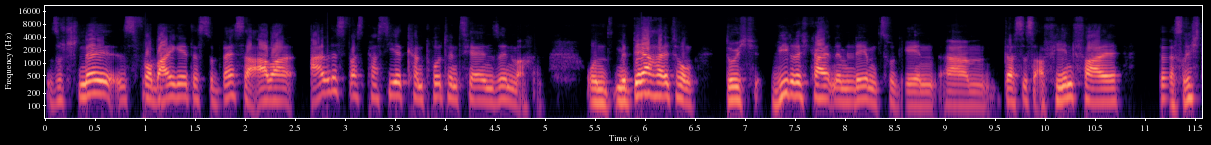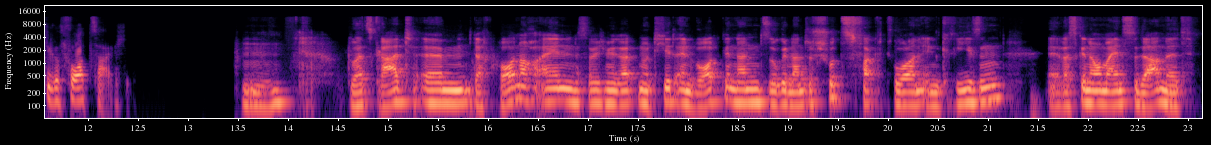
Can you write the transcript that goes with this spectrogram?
so schnell es vorbeigeht, desto besser. Aber alles, was passiert, kann potenziellen Sinn machen. Und mit der Haltung durch Widrigkeiten im Leben zu gehen, ähm, das ist auf jeden Fall das richtige Vorzeichen. Mhm. Du hast gerade ähm, davor noch ein, das habe ich mir gerade notiert, ein Wort genannt, sogenannte Schutzfaktoren in Krisen. Äh, was genau meinst du damit?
